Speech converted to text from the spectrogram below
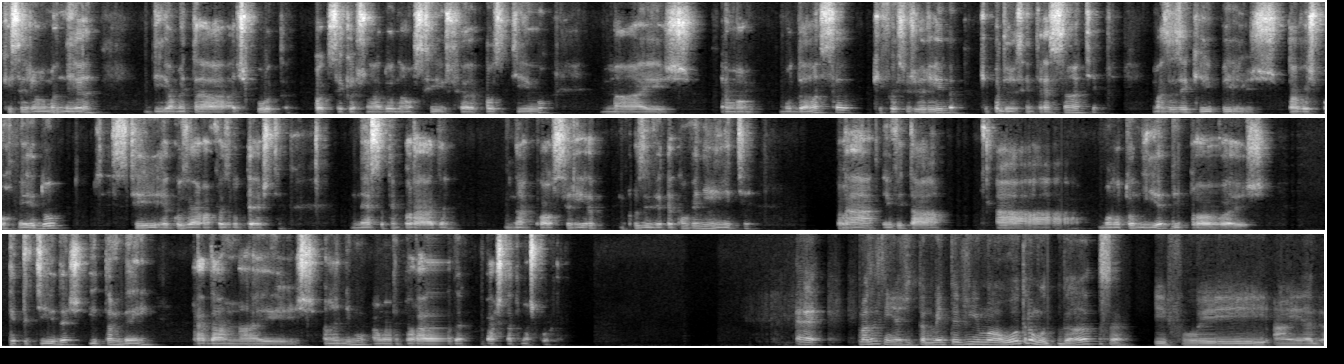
que seria uma maneira de aumentar a disputa. Pode ser questionado ou não se isso é positivo, mas é uma mudança que foi sugerida, que poderia ser interessante, mas as equipes, talvez por medo, se recusaram a fazer o teste nessa temporada, na qual seria, inclusive, até conveniente para evitar a monotonia de provas repetidas e também para dar mais ânimo a uma temporada bastante mais curta. É, mas assim, a gente também teve uma outra mudança e foi,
